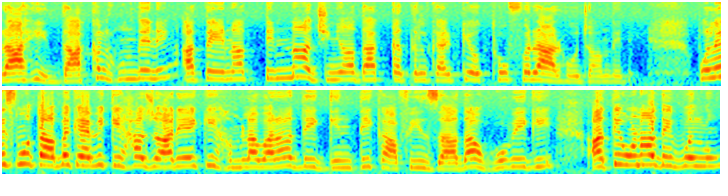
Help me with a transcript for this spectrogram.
ਰਾਹੀਂ ਦਾਖਲ ਹੁੰਦੇ ਨੇ ਅਤੇ ਇਹਨਾਂ ਤਿੰਨਾਂ ਜੀਆਂ ਦਾ ਕਤਲ ਕਰਕੇ ਉੱਥੋਂ ਫਰਾਰ ਹੋ ਜਾਂਦੇ ਨੇ। ਪੁਲਿਸ ਮੁਤਾਬਕ ਇਹ ਵੀ ਕਿਹਾ ਜਾ ਰਿਹਾ ਹੈ ਕਿ ਹਮਲਾਵਰਾਂ ਦੀ ਗਿਣਤੀ ਕਾਫੀ ਜ਼ਿਆਦਾ ਹੋਵੇਗੀ ਅਤੇ ਉਹਨਾਂ ਦੇ ਵੱਲੋਂ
